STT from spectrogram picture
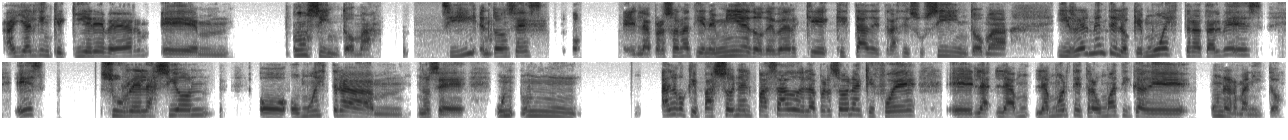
hay alguien que quiere ver em, un síntoma, ¿sí? Entonces, eh, la persona tiene miedo de ver qué, está detrás de su síntoma y realmente lo que muestra tal vez es su relación o, muestra, mm, no sé, un, algo que pasó en el pasado de la persona que fue eh, la, muerte traumática de un hermanito.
